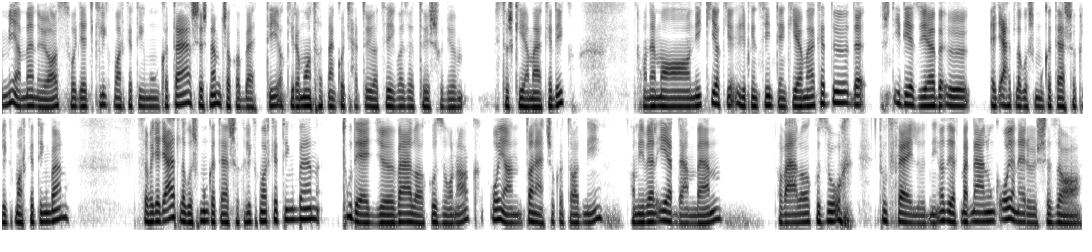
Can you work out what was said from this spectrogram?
milyen menő az, hogy egy click marketing munkatárs, és nem csak a Betty, akire mondhatnánk, hogy hát ő a cégvezető, és hogy ő biztos kiemelkedik, hanem a Niki, aki egyébként szintén kiemelkedő, de idézőjelben ő egy átlagos munkatárs a click marketingben. Szóval, hogy egy átlagos munkatárs a click marketingben tud egy vállalkozónak olyan tanácsokat adni, amivel érdemben a vállalkozó tud fejlődni. Azért, mert nálunk olyan erős ez a,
